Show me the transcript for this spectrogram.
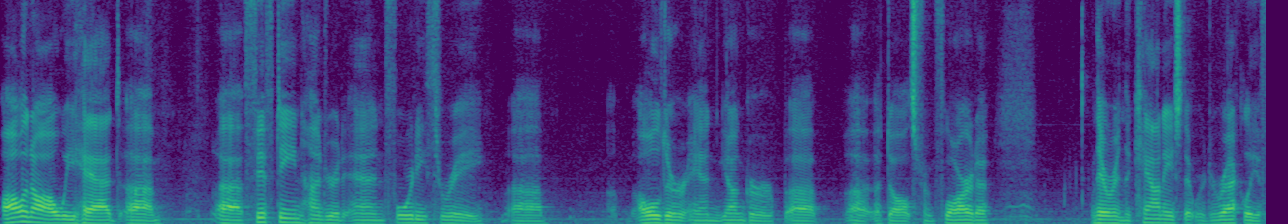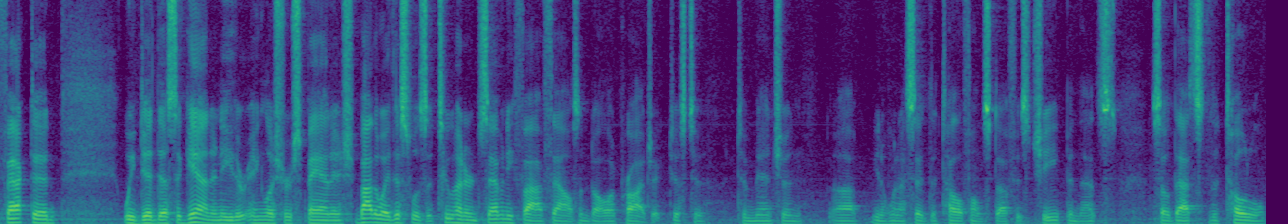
all in all, we had um, 1,543 uh, uh, older and younger uh, adults from Florida. They were in the counties that were directly affected. We did this again in either English or Spanish. By the way, this was a $275,000 project, just to, to mention, uh, you know, when I said the telephone stuff is cheap, and that's, so that's the total,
